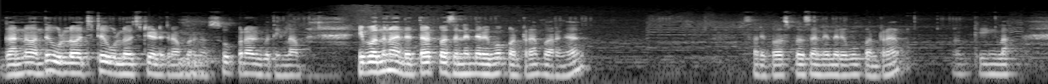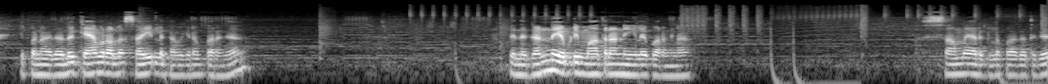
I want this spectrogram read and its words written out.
கன்னை வந்து உள்ளே வச்சுட்டு உள்ளே வச்சுட்டு எடுக்கிறான் பாருங்கள் சூப்பராக இருக்குது பார்த்தீங்களா இப்போ வந்து நான் இந்த தேர்ட் பர்சன்லேருந்து ரிமூவ் பண்ணுறேன் பாருங்கள் சாரி ஃபர்ஸ்ட் பர்சன்லேருந்து ரிமூவ் பண்ணுறேன் ஓகேங்களா? இப்போ நான் இதை வந்து கேமராவில் சைடில் காமிக்கிறேன் பாருங்கள் இப்போ இந்த கன்னை எப்படி மாற்றுறான்னு நீங்களே பாருங்களேன். செம்மையாக இருக்குல்ல பார்க்கறதுக்கு.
